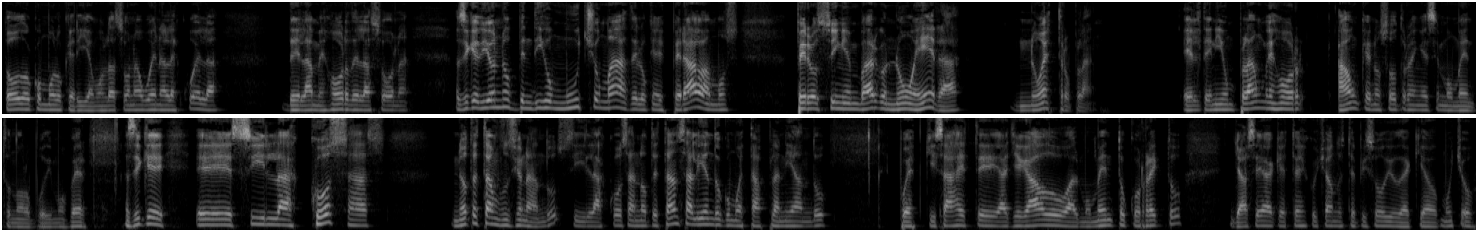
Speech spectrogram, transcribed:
todo como lo queríamos. La zona buena, la escuela, de la mejor de la zona. Así que Dios nos bendijo mucho más de lo que esperábamos, pero sin embargo no era nuestro plan. Él tenía un plan mejor, aunque nosotros en ese momento no lo pudimos ver. Así que eh, si las cosas no te están funcionando, si las cosas no te están saliendo como estás planeando, pues quizás este ha llegado al momento correcto, ya sea que estés escuchando este episodio de aquí a muchos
